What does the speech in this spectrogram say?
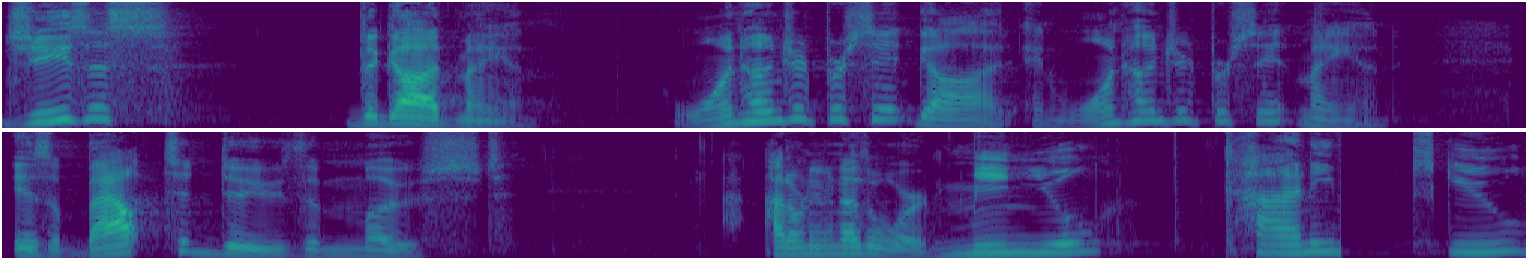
Jesus, the God man, 100% God and 100% man, is about to do the most, I don't even know the word, menial, tiny, minuscule.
